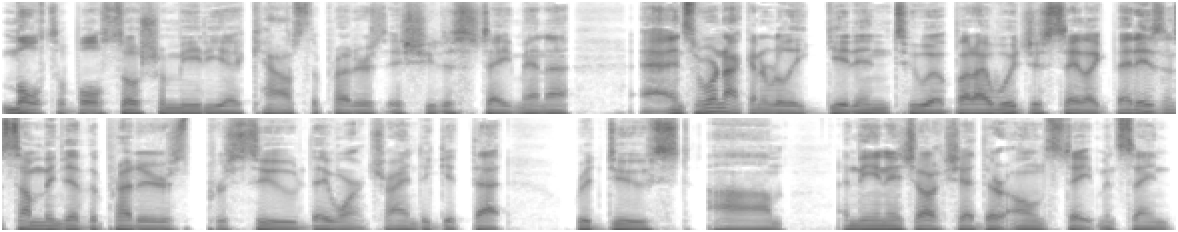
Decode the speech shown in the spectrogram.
multiple social media accounts. The Predators issued a statement, uh, and so we're not going to really get into it. But I would just say, like, that isn't something that the Predators pursued. They weren't trying to get that reduced. Um, and the NHL actually had their own statement saying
